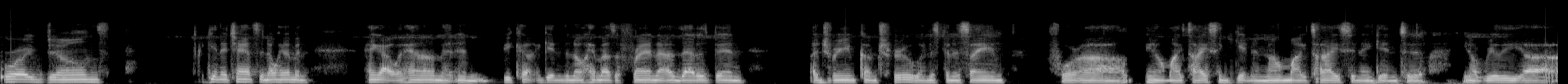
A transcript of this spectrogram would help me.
Roy Jones, getting a chance to know him and hang out with him, and, and become, getting to know him as a friend. That, that has been a dream come true, and it's been the same for uh, you know Mike Tyson. Getting to know Mike Tyson and getting to you know really uh,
